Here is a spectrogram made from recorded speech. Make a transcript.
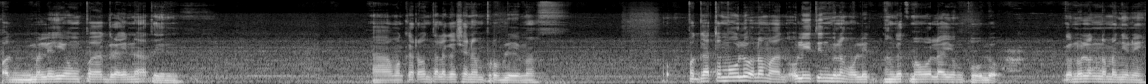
pag mali yung pag-grind natin, ah magkaroon talaga siya ng problema. Pagka tumulo naman, ulitin mo lang ulit hanggat mawala yung tulo. Ganun lang naman yun eh.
